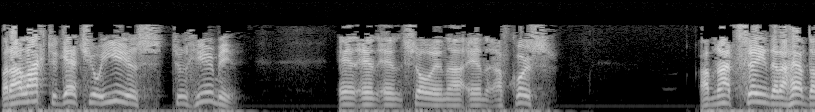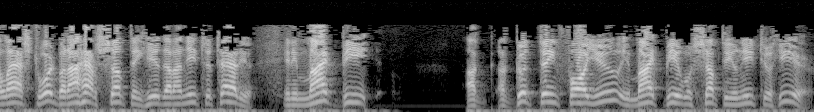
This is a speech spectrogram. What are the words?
But I like to get your ears to hear me. And, and, and so, and, uh, and of course, I'm not saying that I have the last word, but I have something here that I need to tell you. And it might be a, a good thing for you. It might be something you need to hear.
